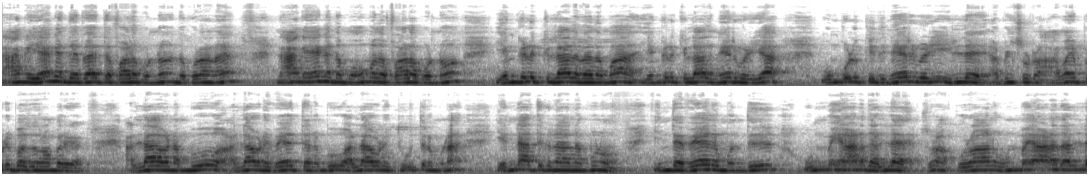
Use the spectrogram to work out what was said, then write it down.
நாங்கள் ஏங்க இந்த வேதத்தை ஃபாலோ பண்ணோம் இந்த குரானை? நாங்கள் ஏங்க இந்த முகமதை ஃபாலோ பண்ணோம் எங்களுக்கு இல்லாத வேதமாக எங்களுக்கு இல்லாத நேர் வழியாக உங்களுக்கு இது நேர் வழி இல்லை அப்படின்னு சொல்கிறான் அவன் எப்படி சொல்கிறான் பாருங்க. அல்லாவை நம்பு அல்லாவுடைய வேதத்தை நம்பு அல்லாவுடைய தூத்தை நம்புனா என்னத்துக்கு நான் நம்பணும்? இந்த வேதம் வந்து உண்மையானது அல்ல சொல்கிறான் குரான் உண்மையானது அல்ல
